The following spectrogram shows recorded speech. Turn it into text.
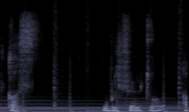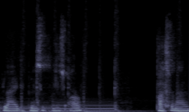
Because we fail to apply the principles of personal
